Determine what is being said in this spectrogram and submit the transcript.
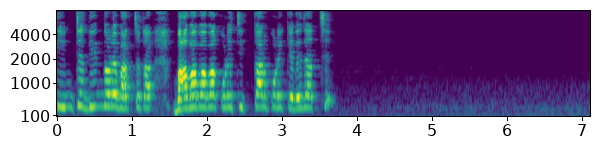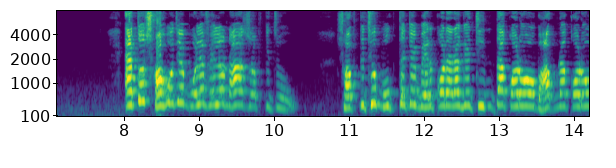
তিনটে দিন ধরে বাচ্চাটা বাবা বাবা করে চিৎকার করে কেঁদে যাচ্ছে। এত সহজে বলে ফেলো না সব কিছু সব কিছু মুখ থেকে বের করার আগে চিন্তা করো, ভাবনা করো,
